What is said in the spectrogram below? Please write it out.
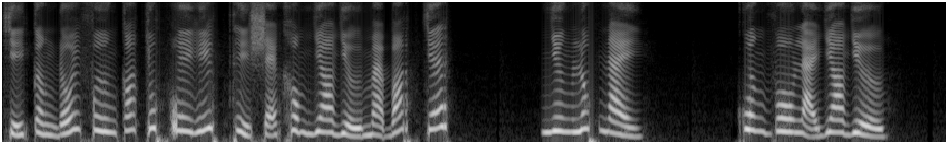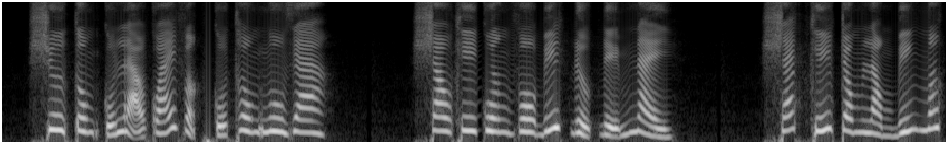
Chỉ cần đối phương có chút uy hiếp thì sẽ không do dự mà bóp chết. Nhưng lúc này, quân vô lại do dự. Sư tôn của lão quái vật của thôn ngu gia. Sau khi quân vô biết được điểm này, sát khí trong lòng biến mất.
